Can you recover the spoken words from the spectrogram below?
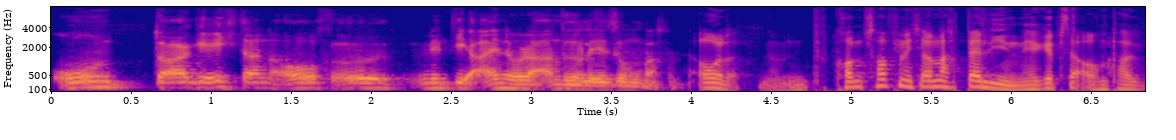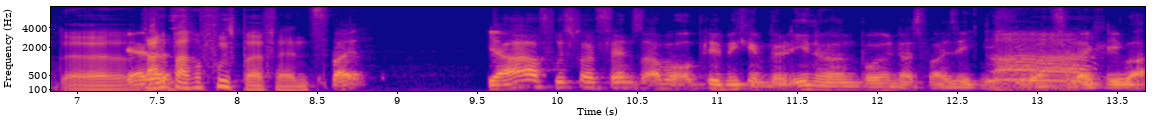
Und da gehe ich dann auch äh, mit die eine oder andere Lesung machen. Oh, kommt hoffentlich auch nach Berlin. Hier gibt es ja auch ein paar äh, ja, dankbare Fußballfans. Ja, Fußballfans, aber ob die mich in Berlin hören wollen, das weiß ich nicht. Ah, vielleicht lieber.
